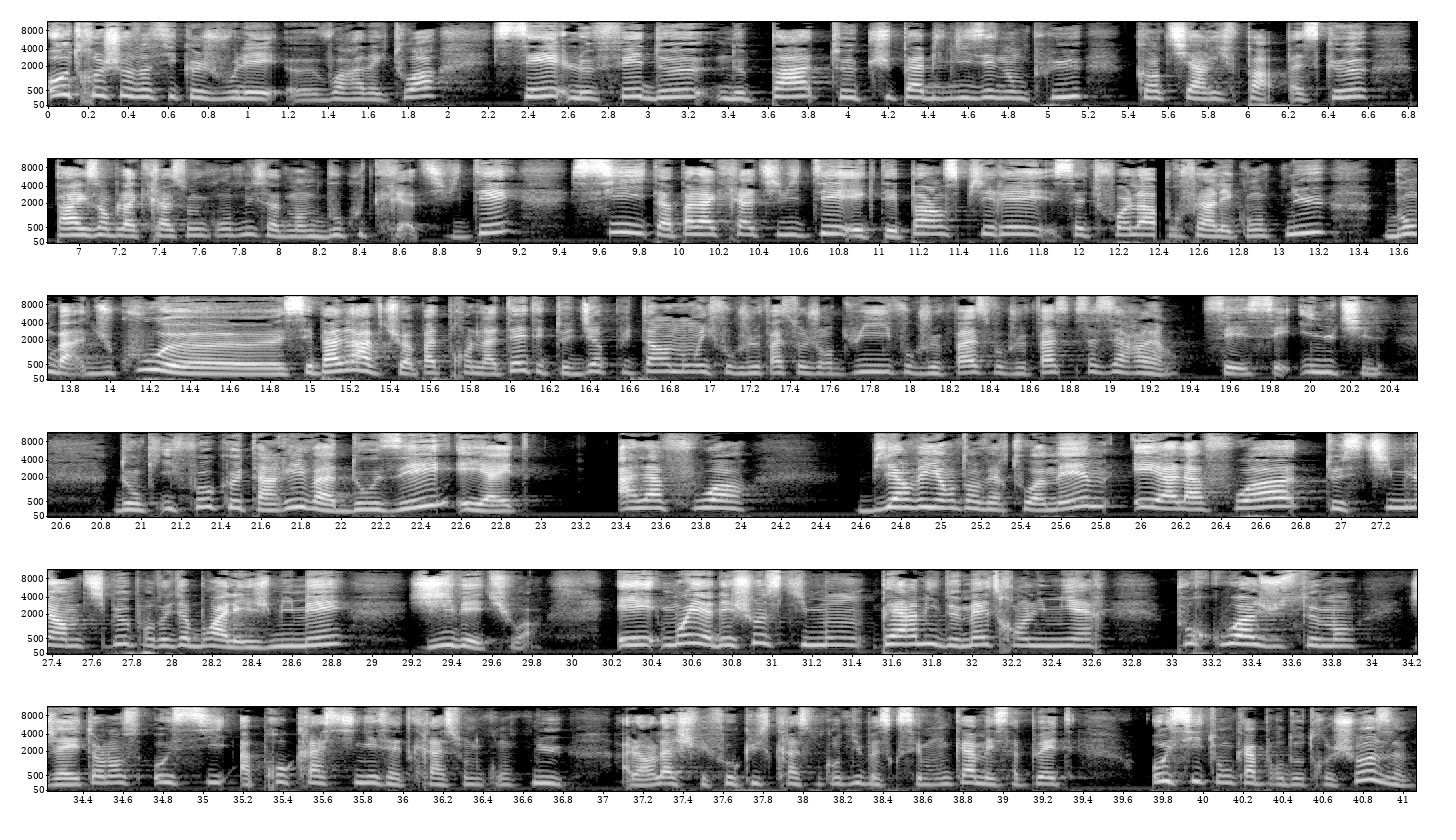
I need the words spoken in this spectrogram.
Autre chose aussi que je voulais euh, voir avec toi, c'est le fait de ne pas te culpabiliser non plus quand tu n'y arrives pas. Parce que, par exemple, la création de contenu, ça demande beaucoup de créativité. Si t'as pas la créativité et que t'es pas inspiré cette fois-là pour faire les contenus, bon bah du coup, euh, c'est pas grave. Tu vas pas te prendre la tête et te dire putain non, il faut que je le fasse aujourd'hui, il faut que je le fasse, il faut que je le fasse. Ça sert à rien. C'est inutile. Donc il faut que tu arrives à doser et à être à la fois bienveillante envers toi-même et à la fois te stimuler un petit peu pour te dire bon allez je m'y mets, j'y vais tu vois. Et moi il y a des choses qui m'ont permis de mettre en lumière pourquoi justement j'avais tendance aussi à procrastiner cette création de contenu. Alors là je fais focus création de contenu parce que c'est mon cas mais ça peut être aussi ton cas pour d'autres choses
